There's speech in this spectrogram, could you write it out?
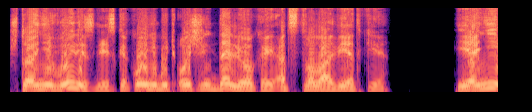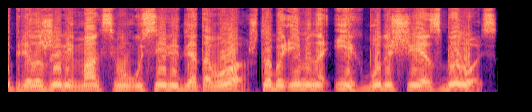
что они вылезли из какой-нибудь очень далекой от ствола ветки, и они приложили максимум усилий для того, чтобы именно их будущее сбылось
